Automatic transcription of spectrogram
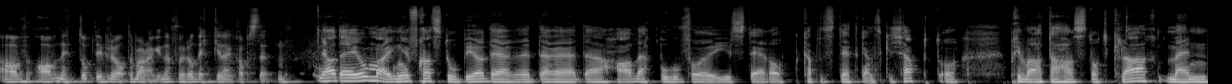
av, av, nettopp de private barnehagene for å dekke den kapasiteten? Ja, det er jo mange fra storbyer der, det har vært behov for å justere opp kapasitet ganske kjapt, og private har stått klar, men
